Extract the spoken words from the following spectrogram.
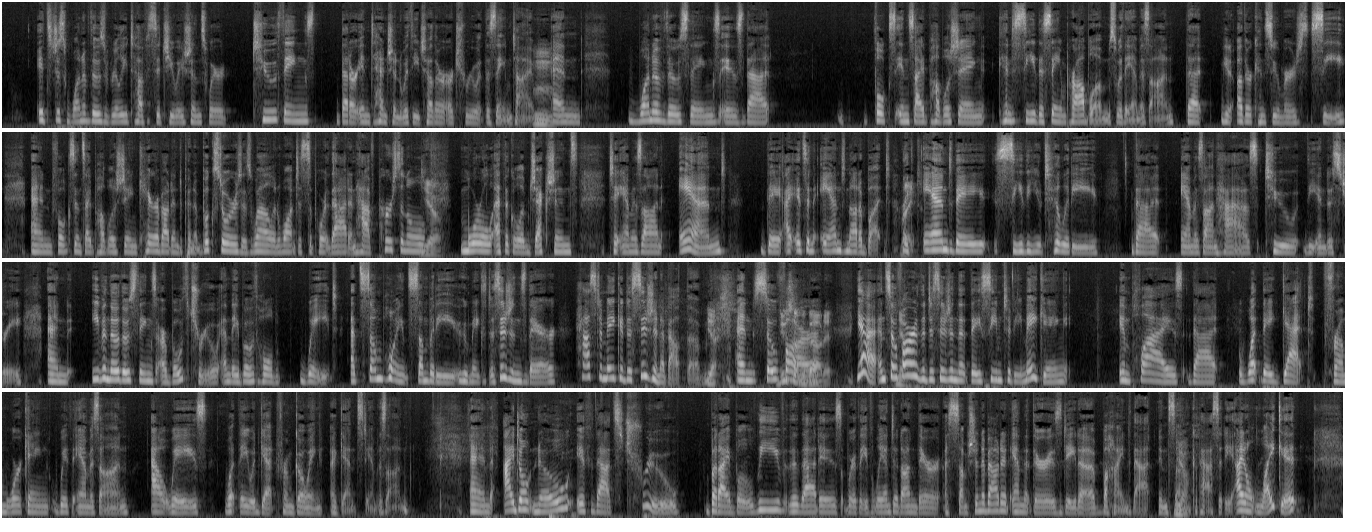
it's just one of those really tough situations where two things that are in tension with each other are true at the same time, mm. and one of those things is that folks inside publishing can see the same problems with Amazon that you know other consumers see and folks inside publishing care about independent bookstores as well and want to support that and have personal yeah. moral ethical objections to Amazon and they I, it's an and not a but right. like and they see the utility that Amazon has to the industry and even though those things are both true and they both hold weight at some point somebody who makes decisions there has to make a decision about them. Yes. And so Do far about it. Yeah, and so yeah. far the decision that they seem to be making implies that what they get from working with Amazon outweighs what they would get from going against Amazon. And I don't know if that's true but I believe that that is where they've landed on their assumption about it and that there is data behind that in some yeah. capacity. I don't like it,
